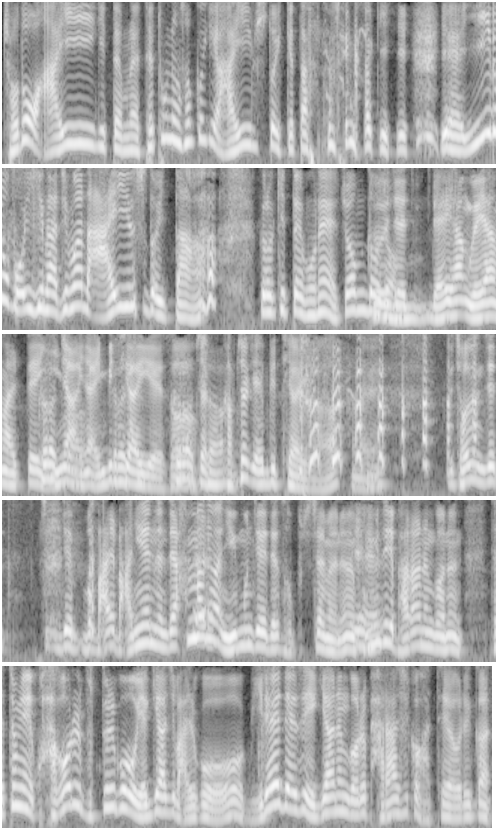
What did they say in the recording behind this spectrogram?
저도 아이이기 때문에 대통령 성격이 아이일 수도 있겠다라는 생각이 예 이로 보이긴 하지만 아이일 수도 있다 그렇기 때문에 좀 더그좀 이제 내향 외향 할때 그렇죠. 이냐 아니냐 MBTI에서 그렇죠. 갑자기 MBTI가 네. 저는 이제 이제 뭐 말 많이 했는데 한마디만 이 문제에 대해서 덧붙이자면은 예. 국민들이 바라는 거는 대통령이 과거를 붙들고 얘기하지 말고 미래에 대해서 얘기하는 거를 바라실 것 같아요. 그러니까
